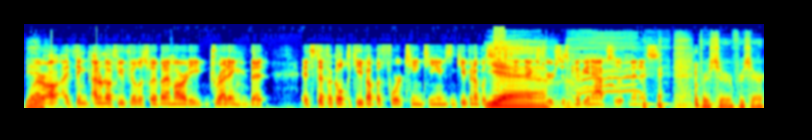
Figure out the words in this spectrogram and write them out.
yeah. we're. I think I don't know if you feel this way, but I'm already dreading that it's difficult to keep up with 14 teams and keeping up with 16 yeah. next year is just going to be an absolute menace. for sure, for sure.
